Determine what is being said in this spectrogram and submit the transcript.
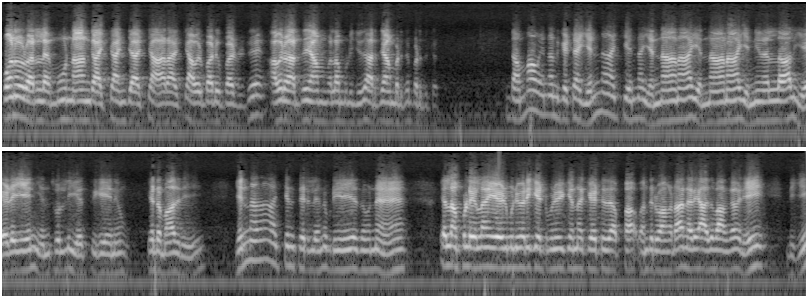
போனவர் வரல. மூணு நான்கு ஆச்சு அஞ்சு ஆச்சு ஆறு ஆச்சு. அவர் பாட்டுக்கு பாட்டுட்டு அவர் அர்த்தஜாமம் எல்லாம் முடிஞ்சது அர்த்தஜாமம் படுத்து படுத்துட்டார். இந்த அம்மாவை என்னன்னு கேட்டா என்ன ஆச்சு என்ன என்னானா என்னானா எண்ணினல்லால் ஏழையேன் என் சொல்லி ஏத்துகேனும் என்ற மாதிரி. என்னதான் ஆச்சுன்னு தெரியலன்னு இப்படி உடனே எல்லாம் பிள்ளைகள்லாம் ஏழு மணி வரைக்கும் எட்டு மணி வரைக்கும் என்ன கேட்டுது? அப்பா வந்துடுவாங்கடா நிறைய அது வாங்க. ஏய் இன்னைக்கு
